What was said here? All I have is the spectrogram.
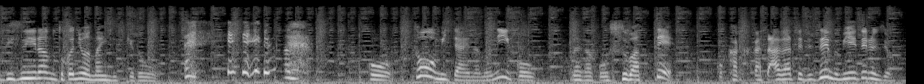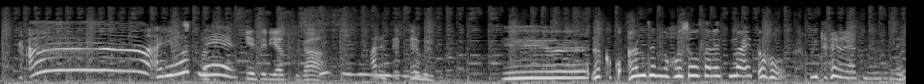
ディズニーランドとかにはないんですけど、こう、塔みたいなのに、こう、なんかこう座って、こうカッカカって上がってて全部見えてるんですよ。あー、ありますね。見えてるやつが、あれ絶対無理です。へー。なんかこう、安全が保証されてないと、みたいなやつですね。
